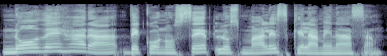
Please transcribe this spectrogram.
no dejará de conocer los males que la amenazan.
